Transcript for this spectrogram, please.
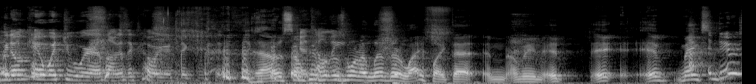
Like, we don't care what you wear as long as it covers your dick and tits. Like, Yeah, some can't tell people just want to live their life like that, and I mean, it it it makes. Uh, there's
